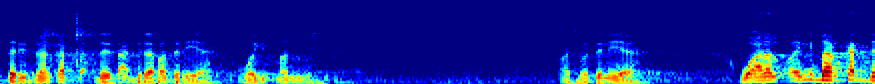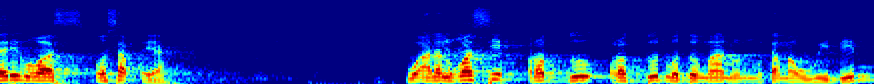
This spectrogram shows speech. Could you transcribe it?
Itu dari berangkat dari takbir apa tadi ya? Wa yutmanu misliyun. Oh, seperti ini ya. Wa alal, oh, ini berangkat dari was, wasab ya. Wa alal wasib raddu raddun wa domanun mutamawwilin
